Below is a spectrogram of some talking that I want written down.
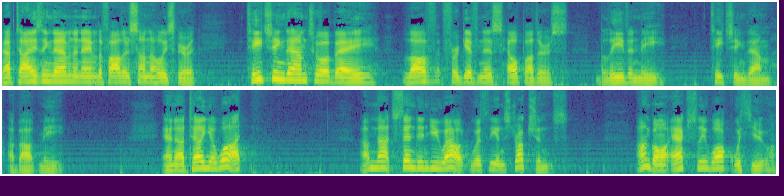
baptizing them in the name of the Father, Son, and the Holy Spirit, teaching them to obey, love forgiveness, help others, believe in me, teaching them about me. And I'll tell you what, I'm not sending you out with the instructions. I'm going to actually walk with you.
